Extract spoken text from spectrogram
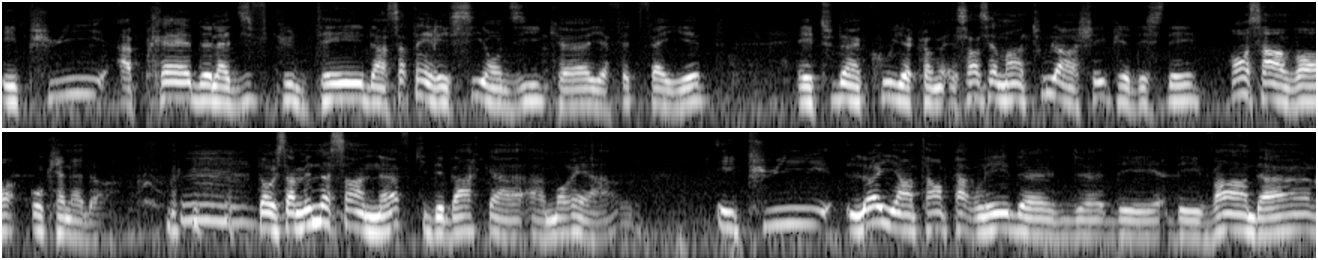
Et puis, après de la difficulté, dans certains récits, on dit qu'il a fait faillite. Et tout d'un coup, il a comme essentiellement tout lâché, puis il a décidé, on s'en va au Canada. Hmm. Donc, c'est en 1909 qu'il débarque à, Montréal. Et puis, là, il entend parler de, des, vendeurs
